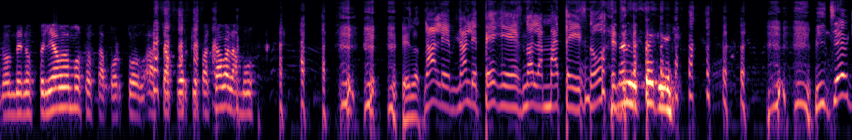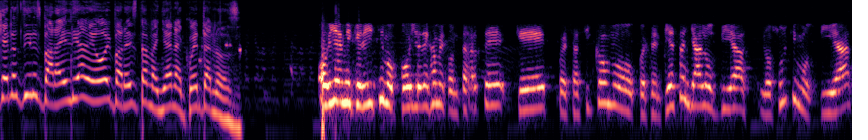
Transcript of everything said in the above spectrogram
donde nos peleábamos hasta por todo, hasta porque pasaba la mosca. No, le, no le pegues, no la mates, ¿no? No le pegues. Mi chef, ¿qué nos tienes para el día de hoy, para esta mañana? Cuéntanos. Oye, mi queridísimo pollo, déjame contarte que, pues así como, pues empiezan ya los días, los últimos días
